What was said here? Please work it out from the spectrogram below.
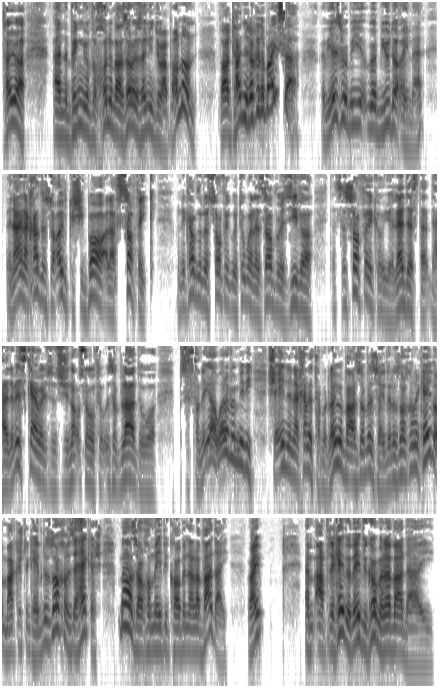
Torah, and the bringing of the Chunim Bazor is only to Rabbanon. Tanya, look at the Brisa. Ala. When it comes to the Sofik, we're talking about a Zav or Ziva, that's a Sofik, or your Yoledes that had a miscarriage, so she's not sure if it was a Vlad or something else, whatever, maybe Shein and Achanat Tamad Loimer Bazov, Zover Zochon Akeva, Makash Tekeva Zochon, is a Hekesh, Ma Zochon maybe Korban ala Vadai, right? Um, after the cave, maybe come on vadai.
